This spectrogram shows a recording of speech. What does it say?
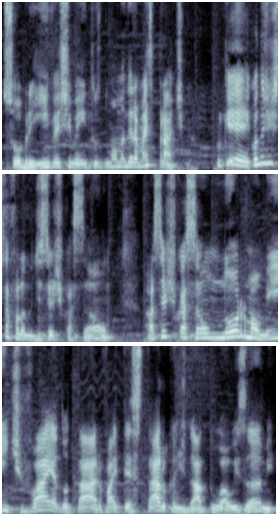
sobre investimentos de uma maneira mais prática. Porque quando a gente está falando de certificação, a certificação normalmente vai adotar, vai testar o candidato ao exame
